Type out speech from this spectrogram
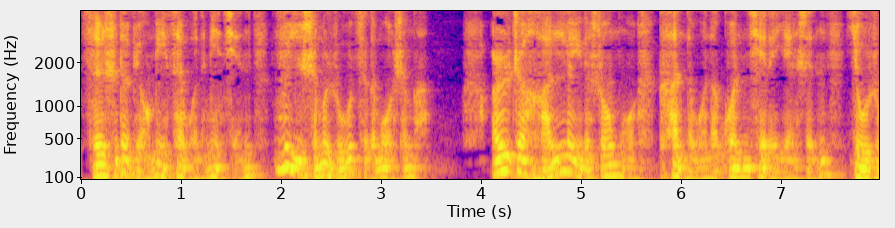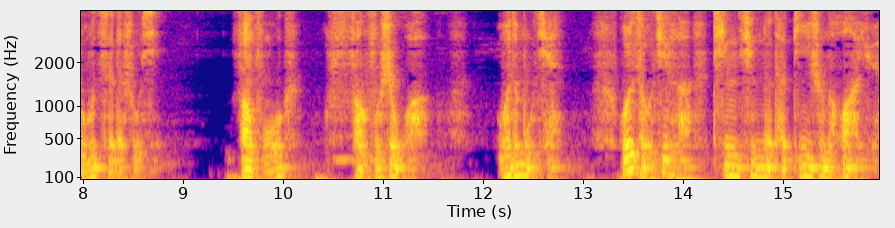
此时的表妹在我的面前，为什么如此的陌生啊？而这含泪的双目看得我那关切的眼神又如此的熟悉，仿佛，仿佛是我，我的母亲。我走近了，听清了她低声的话语：“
